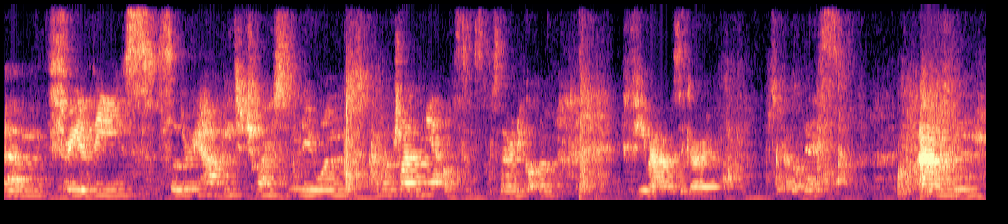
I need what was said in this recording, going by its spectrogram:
um, three of these, so I'm really happy to try some new ones. I haven't tried them yet, obviously, because I only got them a few hours ago. So I got this. Um,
